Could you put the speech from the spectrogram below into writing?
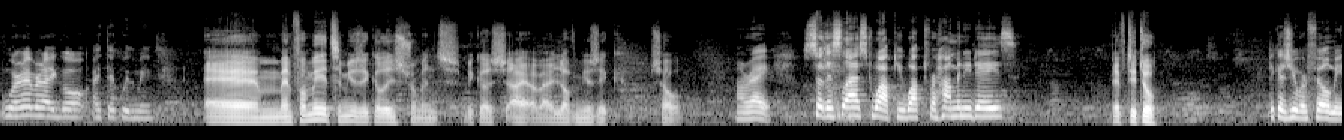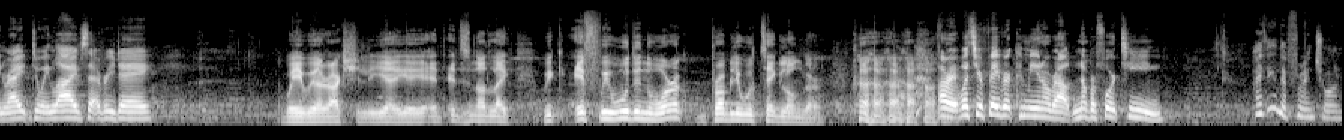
wherever I go, I take with me. Um, and for me, it's a musical instrument because I, I love music. So, All right. So this last walk, you walked for how many days? 52. Because you were filming, right? Doing lives every day. We were actually, yeah, yeah. yeah. It, it's not like we, if we wouldn't work, probably would take longer. All right. What's your favorite Camino route? Number 14. I think the French one.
